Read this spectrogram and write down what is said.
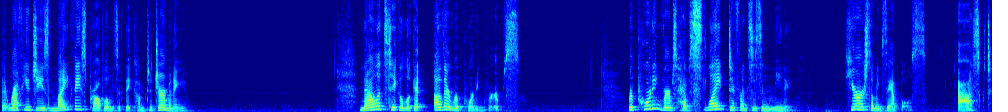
that refugees might face problems if they come to Germany. Now let's take a look at other reporting verbs. Reporting verbs have slight differences in meaning. Here are some examples. Asked,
